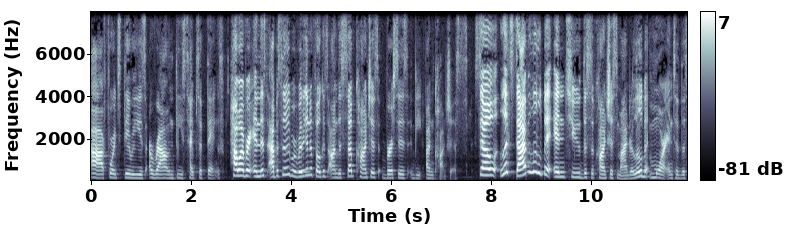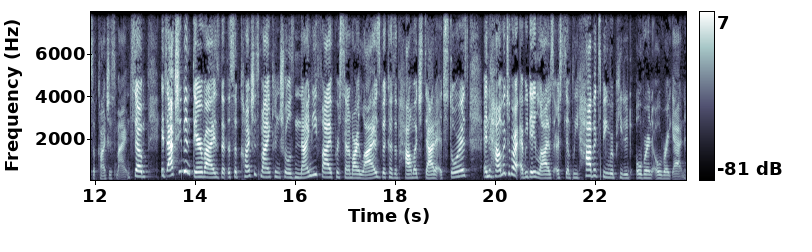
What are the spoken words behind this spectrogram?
uh, Freud's theories around these types of things things. However, in this episode, we're really going to focus on the subconscious versus the unconscious. So let's dive a little bit into the subconscious mind, or a little bit more into the subconscious mind. So it's actually been theorized that the subconscious mind controls 95% of our lives because of how much data it stores and how much of our everyday lives are simply habits being repeated over and over again.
